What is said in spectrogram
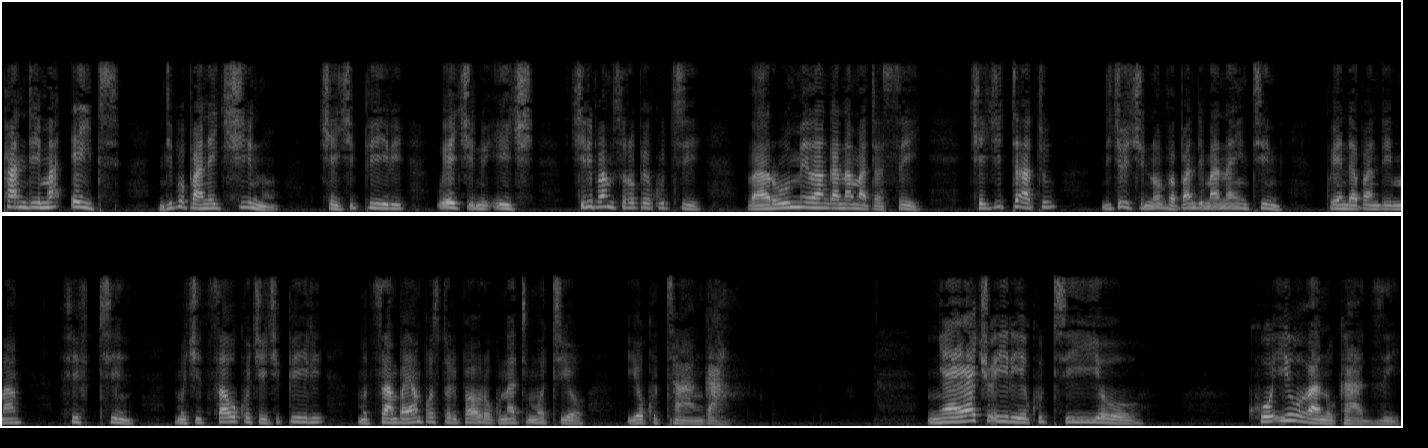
pandima 8 ndipo pane chinhu chechipiri uye chinhu ichi chiri pamusoro pekuti varume vanganamata sei. Chechitatu ndicho chinobva pandima 19 kuenda pandima 15 muchitsauko chechipiri mutsamba yeapostori pauro kuna timotiyo yokutanga. Nyaya yacho iri yekuti iyo ko ivo vanhukadzi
